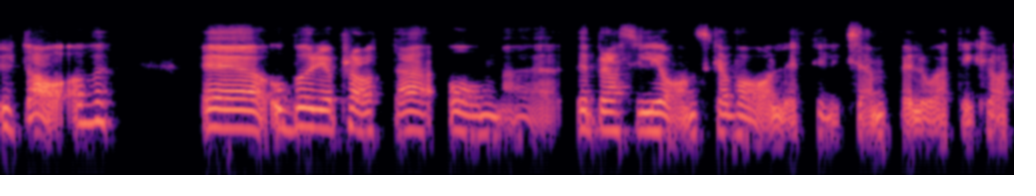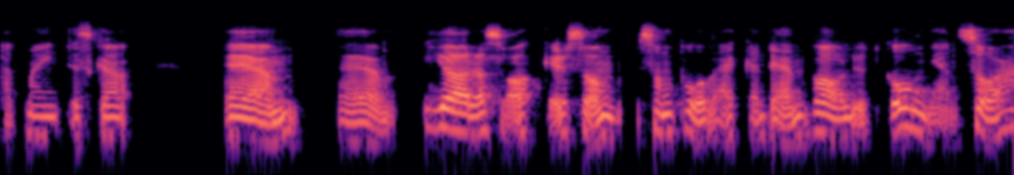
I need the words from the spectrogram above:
utav. Eh, och börjar prata om eh, det brasilianska valet till exempel och att det är klart att man inte ska eh, eh, göra saker som, som påverkar den valutgången. Så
